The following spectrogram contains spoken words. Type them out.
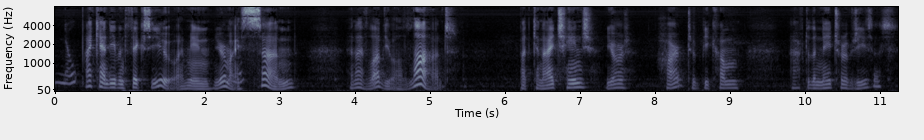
Nope. I can't even fix you. I mean, you're my son, and I love you a lot. But can I change your heart to become after the nature of Jesus?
